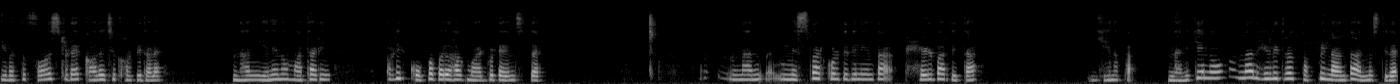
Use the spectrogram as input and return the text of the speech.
ಇವತ್ತು ಫಸ್ಟ್ ಡೇ ಕಾಲೇಜಿಗೆ ಹೊರಟಿದ್ದಾಳೆ ನಾನು ಏನೇನೋ ಮಾತಾಡಿ ಅವಳಿಗೆ ಕೋಪ ಬರೋ ಹಾಗೆ ಮಾಡಿಬಿಟ್ಟೆ ಅನಿಸುತ್ತೆ. ನಾನು ಮಿಸ್ ಮಾಡ್ಕೊಳ್ತಿದ್ದೀನಿ ಅಂತ ಹೇಳಬಾರ್ದಿತ್ತ? ಏನಪ್ಪ, ನನಗೇನೋ ನಾನು ಹೇಳಿದ್ರಲ್ಲಿ ತಪ್ಪಿಲ್ಲ ಅಂತ ಅನ್ನಿಸ್ತಿದೆ.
